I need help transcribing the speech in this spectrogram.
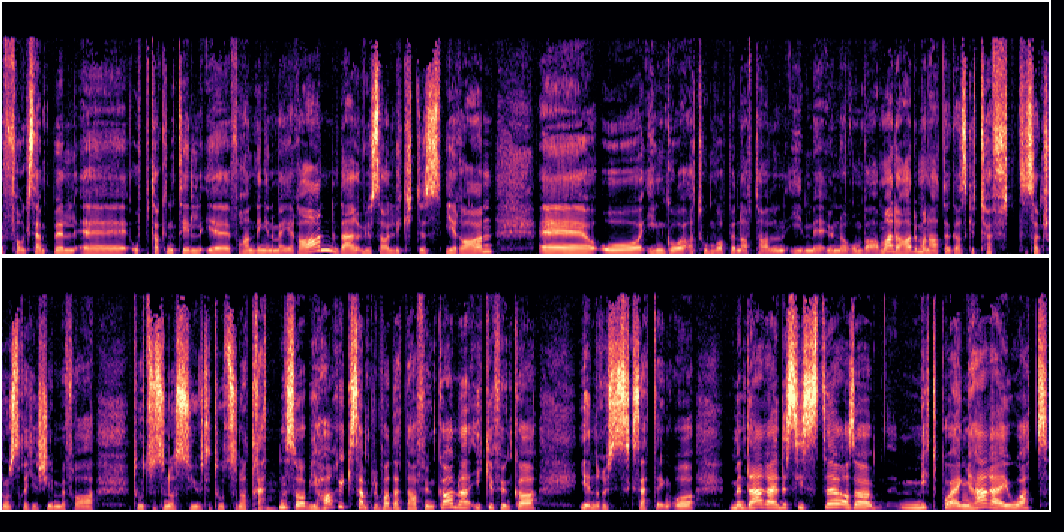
f.eks. Opptakten til forhandlingene med Iran, der USA lyktes Iran å inngå atomvåpenavtalen med, under Obama. Da hadde man hatt et ganske tøft sanksjonsregime fra 2007 til 2013. Så vi har eksempler på at dette har funka, men det har ikke funka i en russisk setting. Og, men der er det siste altså Mitt poeng her er jo at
